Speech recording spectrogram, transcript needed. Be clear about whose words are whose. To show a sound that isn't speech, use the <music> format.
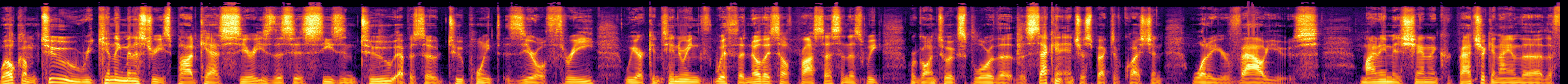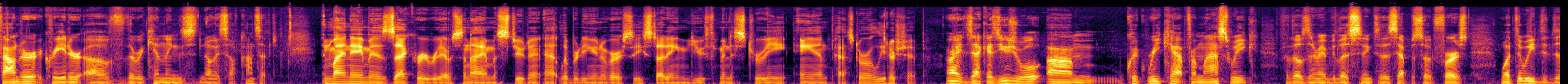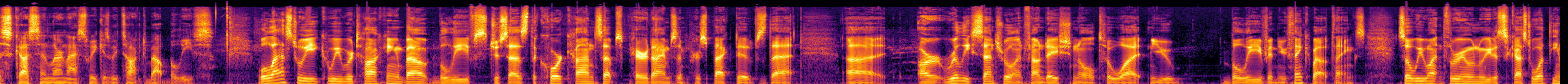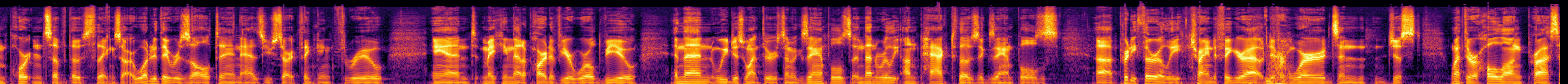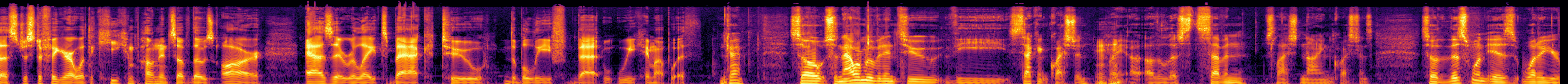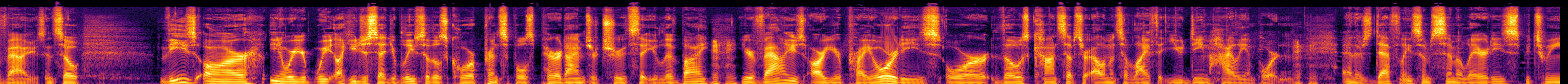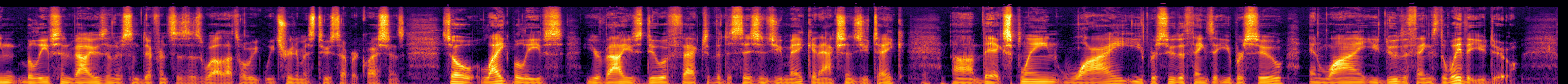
Speaker 1: Welcome to Rekindling Ministries podcast series. This is season two, episode 2.03. We are continuing with the Know Thyself process, and this week we're going to explore the, the second introspective question What are your values? My name is Shannon Kirkpatrick, and I am the, the founder, creator of the Rekindling's Know Thyself concept.
Speaker 2: And my name is Zachary Rios, and I am a student at Liberty University studying youth ministry and pastoral leadership.
Speaker 1: All right, Zach, as usual, um, quick recap from last week for those that may be listening to this episode first. What did we discuss and learn last week as we talked about beliefs?
Speaker 2: Well, last week we were talking about beliefs just as the core concepts, paradigms, and perspectives that uh, are really central and foundational to what you believe and you think about things. So we went through and we discussed what the importance of those things are. What do they result in as you start thinking through and making that a part of your worldview? And then we just went through some examples and then really unpacked those examples uh, pretty thoroughly, <laughs> trying to figure out different words and just went through a whole long process just to figure out what the key components of those are as it relates back to the belief that we came up with.
Speaker 1: Okay. So so now we're moving into the second question mm-hmm. right, uh, of the list, seven slash nine questions. So this one is what are your values? And so these are, you know, where you're, like you just said, your beliefs are those core principles, paradigms, or truths that you live by. Mm-hmm. Your values are your priorities or those concepts or elements of life that you deem highly important. Mm-hmm. And there's definitely some similarities between beliefs and values, and there's some differences as well. That's why we, we treat them as two separate questions. So, like beliefs, your values do affect the decisions you make and actions you take. Mm-hmm. Um, they explain why you pursue the things that you pursue and why you do the things the way that you do.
